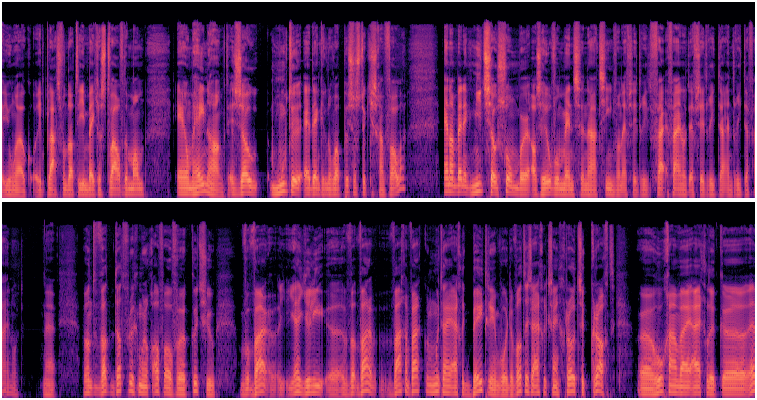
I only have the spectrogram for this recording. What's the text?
jongen ook. In plaats van dat hij een beetje als twaalfde man er omheen hangt. En zo moeten er denk ik nog wel puzzelstukjes gaan vallen. En dan ben ik niet zo somber als heel veel mensen na het zien van FC 3, Feyenoord, FC Drita en Drita Feyenoord. Nee. Want wat, dat vroeg ik me nog af over Kutsu. Waar, ja, jullie, uh, waar, waar, waar, moet hij eigenlijk beter in worden? Wat is eigenlijk zijn grootste kracht? Uh, hoe gaan wij eigenlijk, uh,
